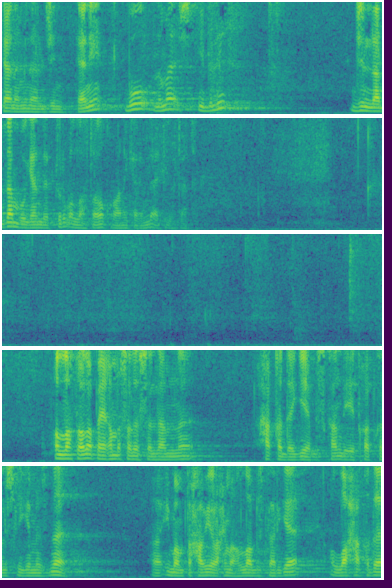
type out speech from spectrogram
kana minal jin. Ya'ni bu nima? Iblis jinlardan bo'lgan deb turib alloh taolo qur'oni karimda aytib o'tadi. Alloh taolo payg'ambar sallallohu alayhi vasallamni haqidagi biz qanday e'tiqod qilishligimizni e, imom tahoviy rahimaulloh bizlarga alloh haqida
